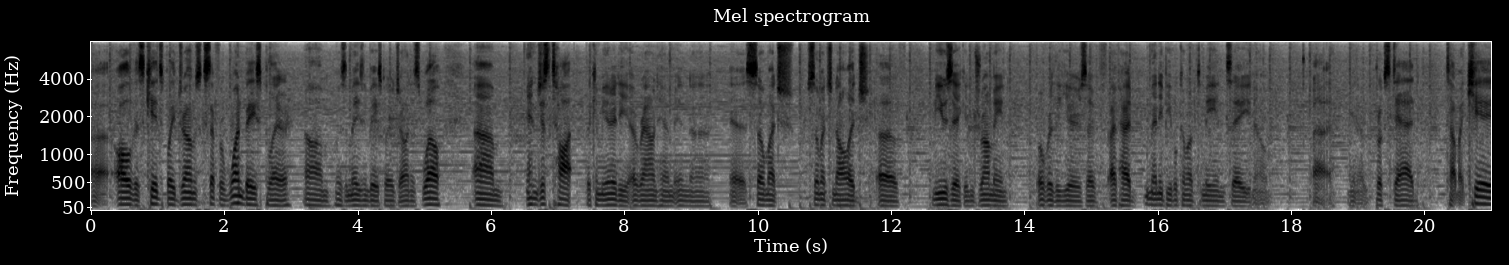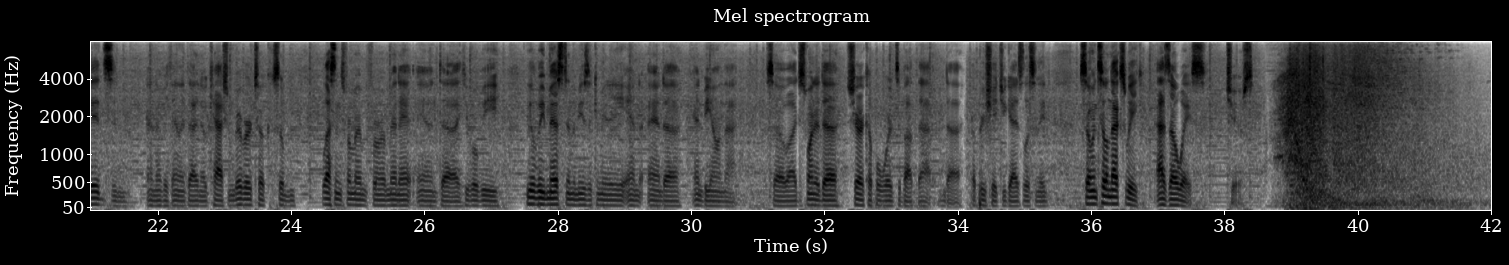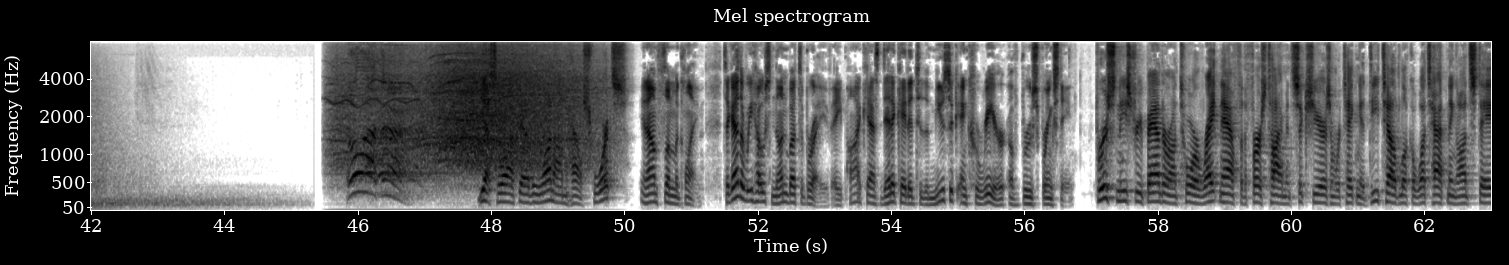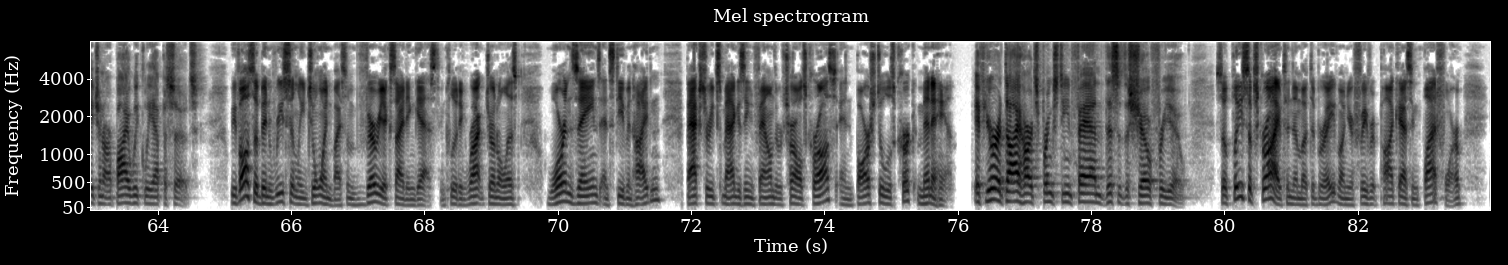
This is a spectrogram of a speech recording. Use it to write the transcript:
Uh, all of his kids played drums except for one bass player, um, who was an amazing bass player, John, as well, um, and just taught the community around him in uh, uh, so much so much knowledge of music and drumming over the years. I've I've had many people come up to me and say, you know, uh, you know, Brooks' dad taught my kids and, and everything like that. I know Cash and River took some lessons from him for a minute, and uh, he will be he will be missed in the music community and and uh, and beyond that. So I just wanted to share a couple words about that and uh, appreciate you guys listening. So until next week, as always, cheers. Hello out there. Yes, hello out there, everyone. I'm Hal Schwartz. And I'm Flynn McLean. Together, we host None But the Brave, a podcast dedicated to the music and career of Bruce Springsteen. Bruce and E Street Band are on tour right now for the first time in six years, and we're taking a detailed look at what's happening on stage in our bi weekly episodes. We've also been recently joined by some very exciting guests, including rock journalist Warren Zanes and Steven Hyden, Backstreet's Magazine founder Charles Cross, and Barstool's Kirk Minihane. If you're a die-hard Springsteen fan, this is the show for you. So please subscribe to But the Brave on your favorite podcasting platform,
